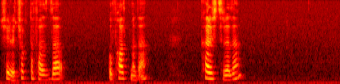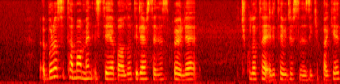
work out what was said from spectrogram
Şöyle çok da fazla ufaltmadan karıştıralım. Burası tamamen isteğe bağlı. Dilerseniz böyle çikolata eritebilirsiniz iki paket.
